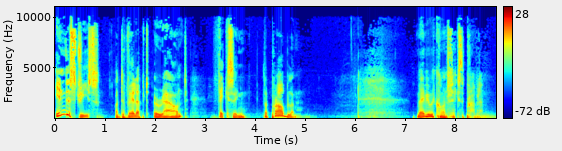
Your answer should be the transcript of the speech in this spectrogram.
industries are developed around fixing the problem. Maybe we can't fix the problem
